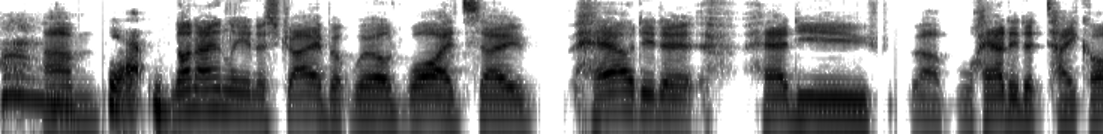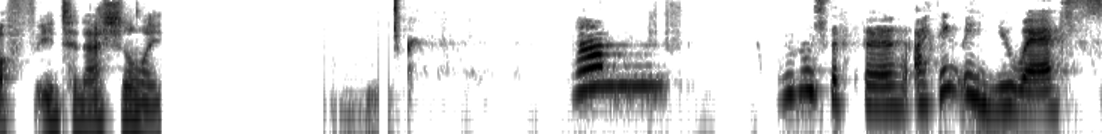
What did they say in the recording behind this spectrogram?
um, yeah. Not only in Australia but worldwide. So how did it? How do you? Uh, how did it take off internationally? Um, who was the first? I think the US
